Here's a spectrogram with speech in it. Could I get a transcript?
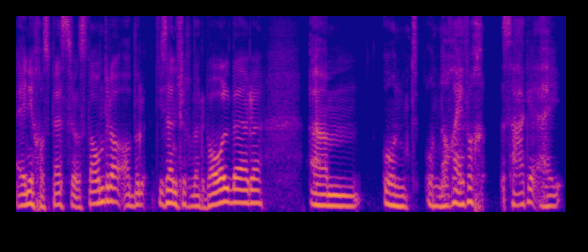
Eine kann es besser als der andere, aber die sich verbal wären. Ähm, und, und nachher einfach sagen, hey,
